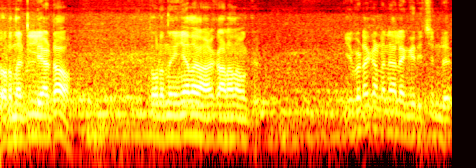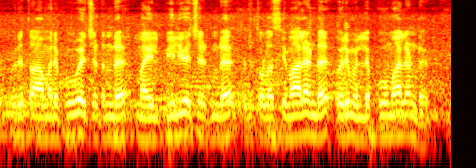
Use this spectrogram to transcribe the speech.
തുറന്നിട്ടില്ല കേട്ടോ. തുറന്നു കഴിഞ്ഞാൽ കാണാം നമുക്ക്. ഇവിടെ കണ്ണൻ അലങ്കരിച്ചിട്ടുണ്ട്. ഒരു താമരപ്പൂ വെച്ചിട്ടുണ്ട്. മയിൽപ്പീലി വെച്ചിട്ടുണ്ട്. ഒരു തുളസിമാല ഉണ്ട്. ഒരു മുല്ലപ്പൂമാല ഉണ്ട്.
